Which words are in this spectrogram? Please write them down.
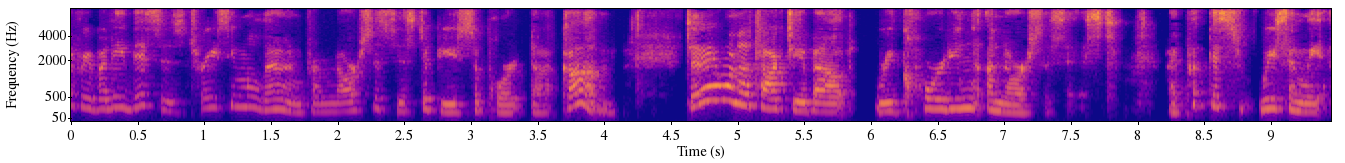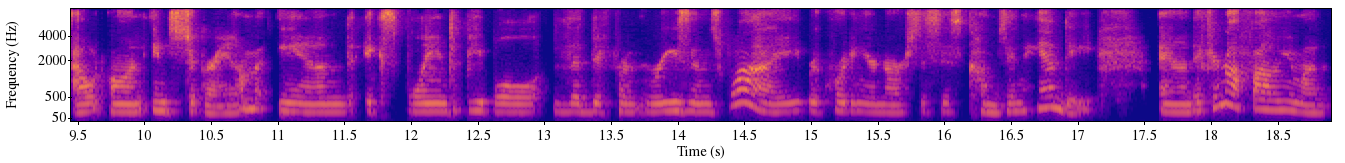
everybody. This is Tracy Malone from narcissistabusesupport.com. Today, I want to talk to you about recording a narcissist. I put this recently out on Instagram and explained to people the different reasons why recording your narcissist comes in handy. And if you're not following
